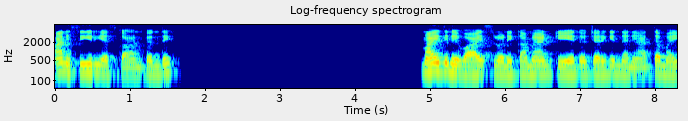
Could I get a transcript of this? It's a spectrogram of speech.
అని సీరియస్గా అంటుంది. మైథిలి వాయిస్లోని కమాండ్కి ఏదో జరిగిందని అర్థమై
